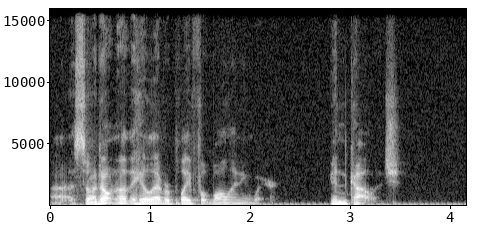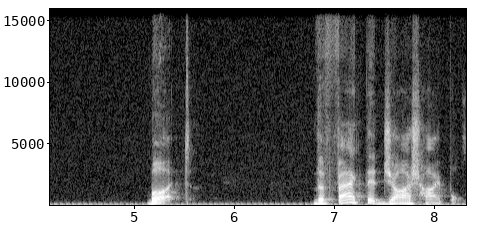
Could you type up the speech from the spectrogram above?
Uh, so I don't know that he'll ever play football anywhere in college. But the fact that Josh Heupel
